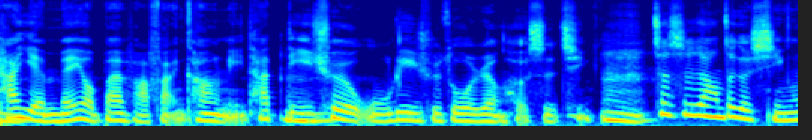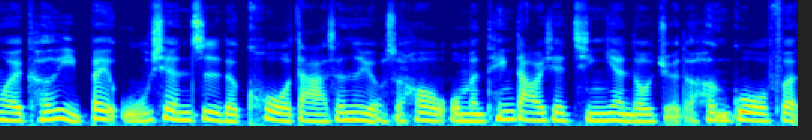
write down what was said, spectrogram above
他也没有办法反抗你，他的确无力去做任何事情。嗯，这是让这个行为可以被无限制的扩大，甚至有时候我们听到一些经验都觉得很过分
